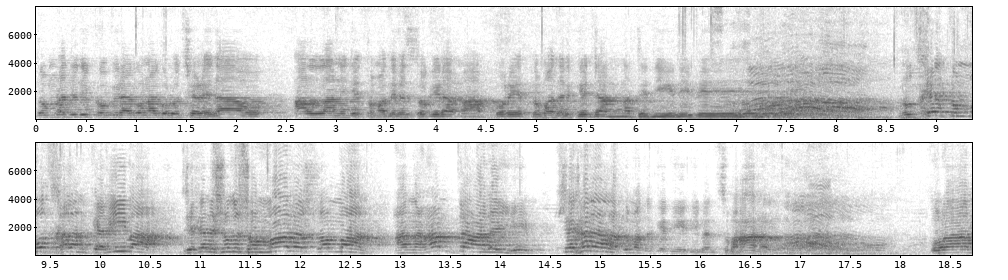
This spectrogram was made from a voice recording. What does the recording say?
তোমরা যদি কবিরা ছেড়ে দাও, আল্লাহ নিজে তোমাদের সগীরা করে তোমাদেরকে জান্নাতে দিয়ে দিবে। যেখানে শুধু সম্মান আর সম্মান, আনআমতা আলাইহিম। সেখানে আল্লাহ তোমাদেরকে দিয়ে দিবেন, সুবহানাল্লাহ। কোরআন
